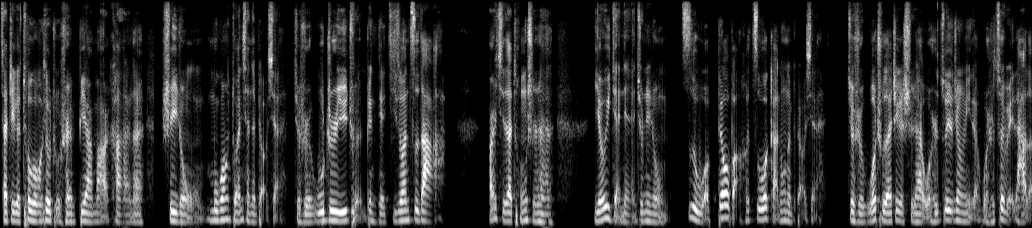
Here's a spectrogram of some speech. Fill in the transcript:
在这个脱口秀主持人比尔马尔看来呢，是一种目光短浅的表现，就是无知愚蠢，并且极端自大，而且在同时呢，也有一点点就那种自我标榜和自我感动的表现，就是我处在这个时代，我是最正义的，我是最伟大的。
